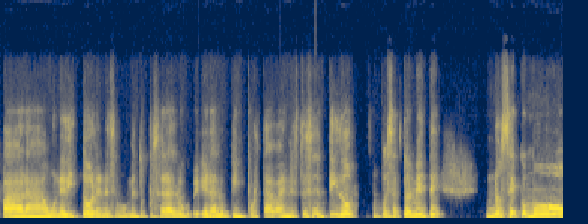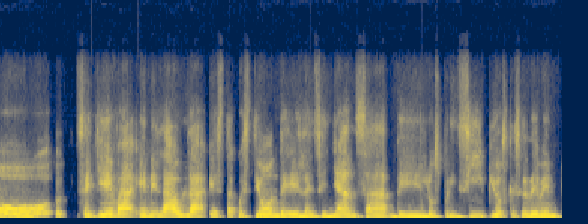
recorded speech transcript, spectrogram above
para un editor en ese momento pues era lo, era lo que importaba. En este sentido, pues actualmente no sé cómo se lleva en el aula esta cuestión de la enseñanza, de los principios que se deben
